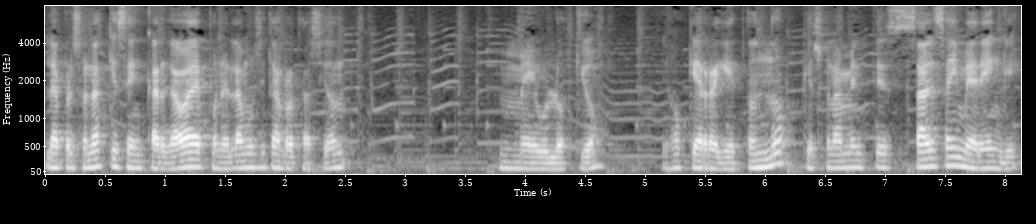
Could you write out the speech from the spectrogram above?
la persona que se encargaba de poner la música en rotación me bloqueó. Dijo que reggaeton no, que solamente salsa y merengue.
